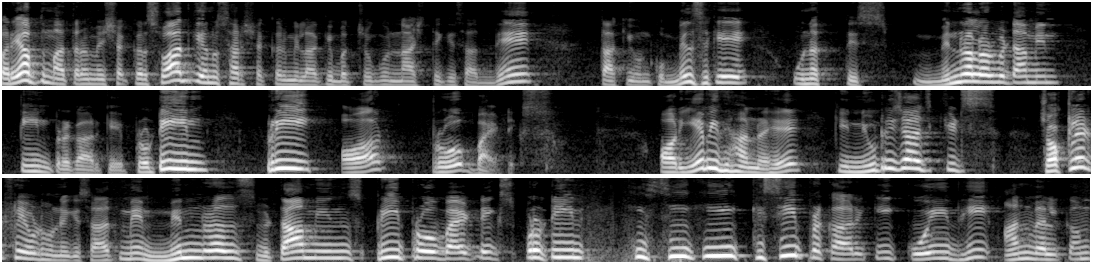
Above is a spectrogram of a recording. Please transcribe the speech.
पर्याप्त मात्रा में शक्कर, स्वाद के अनुसार शक्कर मिला के बच्चों को नाश्ते के साथ दें, ताकि उनको मिल सके उनतीस मिनरल और विटामिन, तीन प्रकार के प्रोटीन, प्री और प्रोबायोटिक्स। और ये भी ध्यान रहे कि न्यूट्रीचार्ज किड्स चॉकलेट फ्लेवर्ड होने के साथ में minerals vitamin pre probiotics, protein, किसी की, किसी प्रकार की कोई भी अनवेलकम,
